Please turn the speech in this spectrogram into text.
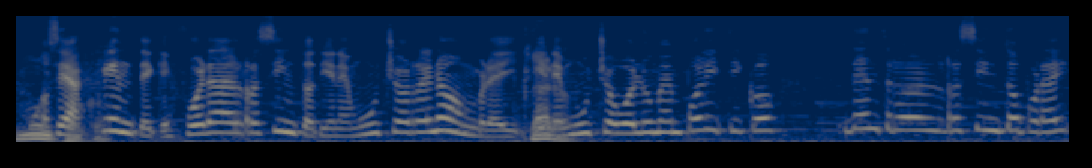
Muy o sea, poco. gente que fuera del recinto tiene mucho renombre y Claro. tiene mucho volumen político. Dentro del recinto, por ahí,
